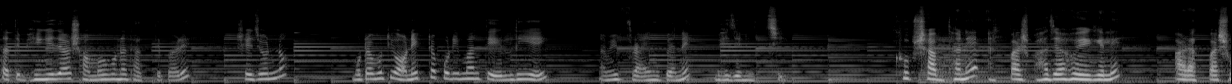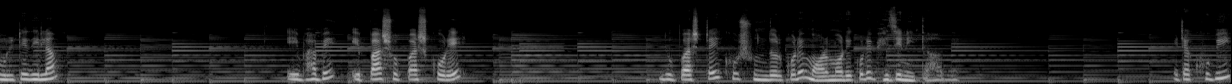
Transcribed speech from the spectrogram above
তাতে ভেঙে যাওয়ার সম্ভাবনা থাকতে পারে। সেজন্য মোটামুটি অনেকটা পরিমাণ তেল দিয়েই আমি ফ্রাইং প্যানে ভেজে নিচ্ছি। খুব সাবধানে এক পাশ ভাজা হয়ে গেলে আর এক পাশ উল্টে দিলাম। এভাবে এপাশ ওপাশ করে দুপাশটাই খুব সুন্দর করে মরমরে করে ভেজে নিতে হবে। এটা খুবই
